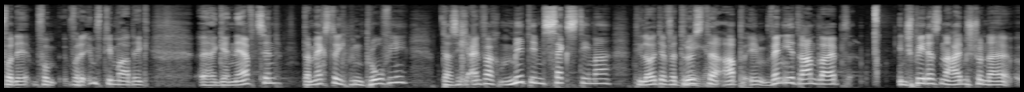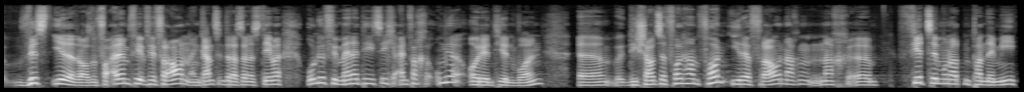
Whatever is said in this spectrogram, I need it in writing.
von der, vom, von der Impfthematik äh, genervt sind. Da merkst du, ich bin Profi, dass ich einfach mit dem Sexthema die Leute vertröste Mega. ab. Wenn ihr dran bleibt, in spätestens einer halben Stunde wisst ihr da draußen, vor allem für, für Frauen ein ganz interessantes Thema oder für Männer, die sich einfach umorientieren wollen, äh, die Schnauze voll haben von ihrer Frau nach, nach äh, 14 Monaten Pandemie,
